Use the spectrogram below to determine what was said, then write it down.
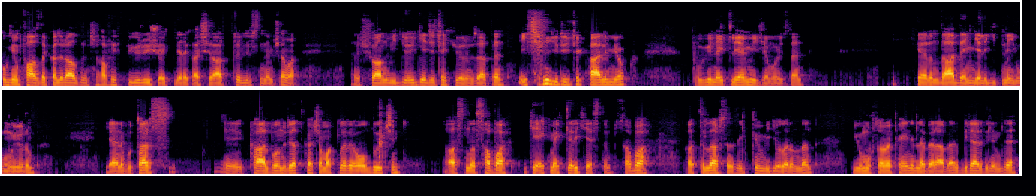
Bugün fazla kalori aldığın için hafif bir yürüyüş ekleyerek aşırı arttırabilirsin demiş ama yani şu an videoyu gece çekiyorum zaten. Hiç yürüyecek halim yok. Bugün ekleyemeyeceğim o yüzden. Yarın daha dengeli gitmeyi umuyorum. Yani bu tarz e, karbonhidrat kaçamakları olduğu için aslında sabahki ekmekleri kestim. Sabah hatırlarsınız ilk gün videolarından yumurta ve peynirle beraber birer dilimde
